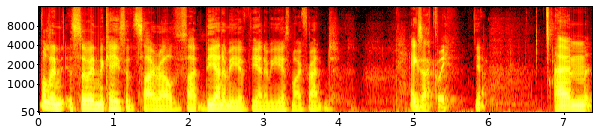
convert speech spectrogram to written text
Well, in, so in the case of the Tyrells, it's like the enemy of the enemy is my friend. Exactly. Yeah. Um,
